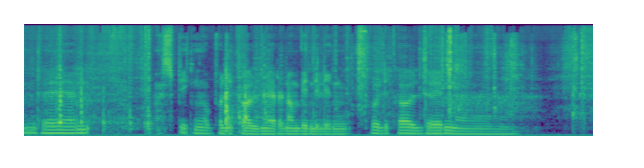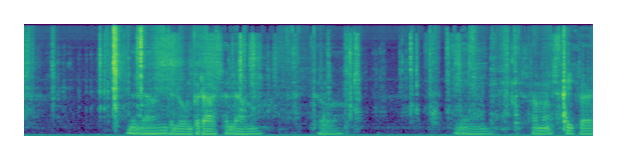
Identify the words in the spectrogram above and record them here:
And then, speaking of polycol, meron ng biniling polycol din na ano lang, dalawang piraso lang. Ito. Yan. Kasama yung sticker.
